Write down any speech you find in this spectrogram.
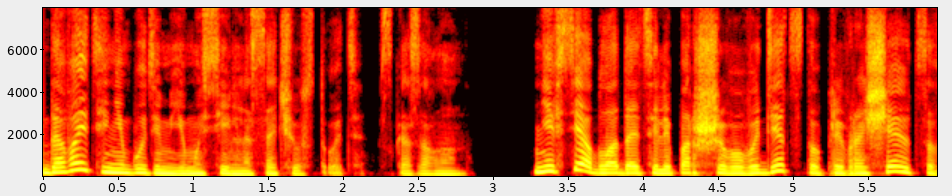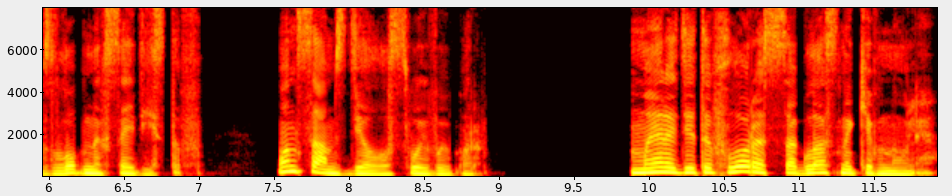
«Давайте не будем ему сильно сочувствовать», — сказал он. «Не все обладатели паршивого детства превращаются в злобных садистов. Он сам сделал свой выбор». Мередит и Флорес согласно кивнули.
